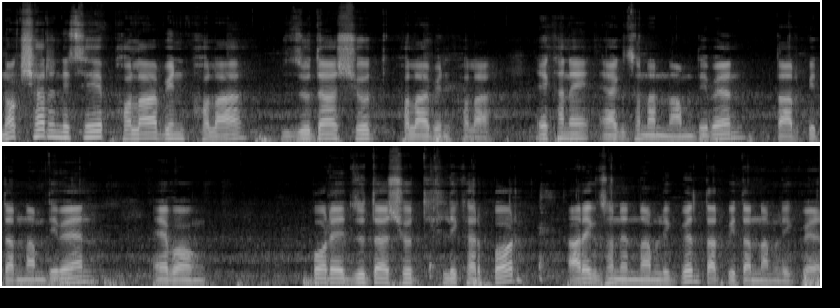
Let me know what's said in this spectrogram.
নকশার নিচে ফলা বিন ফলা, জুদা সুদ ফলা বিন ফলা। এখানে একজনের নাম দিবেন, তার পিতার নাম দিবেন এবং পরে জুদা সুদ লেখার পর আরেকজনের নাম লিখবেন, তার পিতার নাম লিখবেন।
